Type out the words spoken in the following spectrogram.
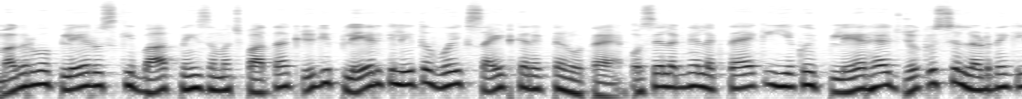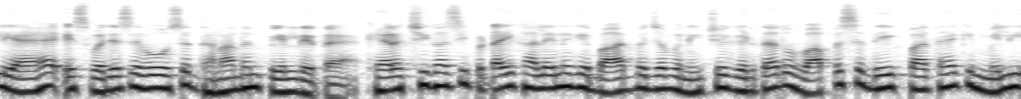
मगर वो प्लेयर उसकी बात नहीं समझ पाता क्योंकि प्लेयर के लिए तो वो एक साइड कैरेक्टर होता है। उसे लगने लगता है कि ये कोई प्लेयर है जो कि उससे लड़ने के लिए आया है, इस वजह से वो उसे धनाधन पेल देता है। खैर, अच्छी खासी पिटाई खा लेने के बाद में जब वो नीचे गिरता है तो वापस से देख पाता है कि मिली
